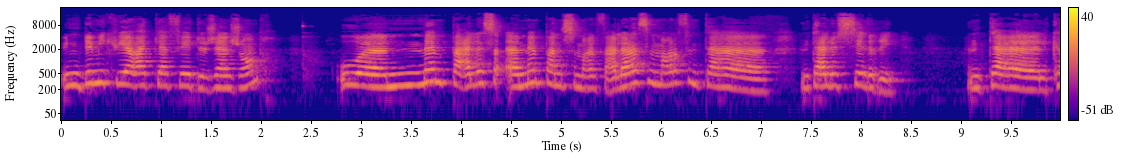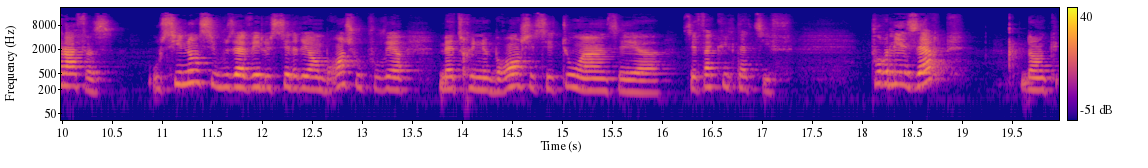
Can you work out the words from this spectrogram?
une demi-cuillère à café de gingembre ou euh, même pas même pas نص مغرفة على راس المغرف نتاع نتاع le céleri نتاع الكرافس ou sinon, si vous avez le céleri en branche, vous pouvez mettre une branche et c'est tout. Hein, euh, c'est facultatif. Pour les herbes, donc,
